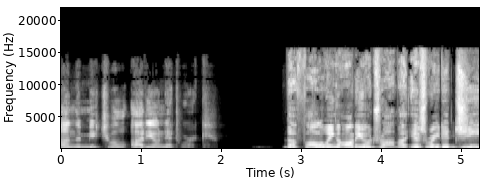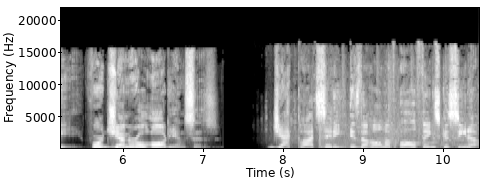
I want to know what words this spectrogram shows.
on the Mutual Audio Network. The following audio drama is rated G for general audiences. Jackpot City is the home of all things casino.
